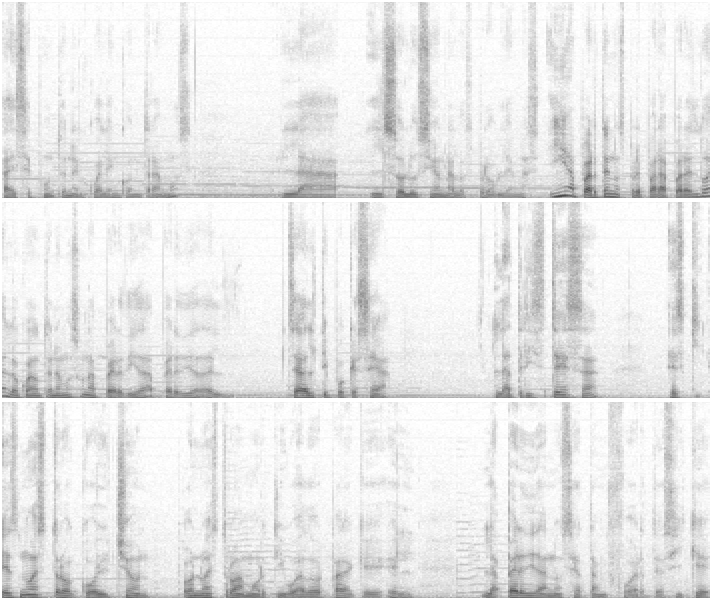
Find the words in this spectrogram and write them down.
a ese punto en el cual encontramos la solución a los problemas. Y aparte nos prepara para el duelo. Cuando tenemos una pérdida, pérdida del sea el tipo que sea. La tristeza es, es nuestro colchón o nuestro amortiguador para que el, la pérdida no sea tan fuerte. Así que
